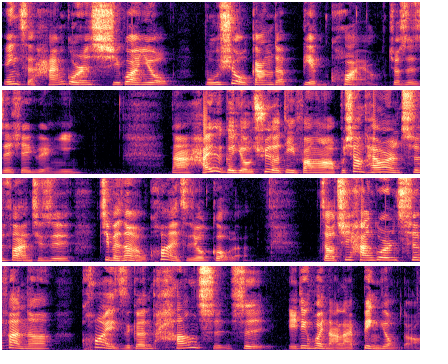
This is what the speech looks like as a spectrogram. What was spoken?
因此韩国人习惯用。不锈钢的扁块啊，就是这些原因。那还有一个有趣的地方啊，不像台湾人吃饭，其实基本上有筷子就够了。早期韩国人吃饭呢，筷子跟汤匙是一定会拿来并用的哦。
